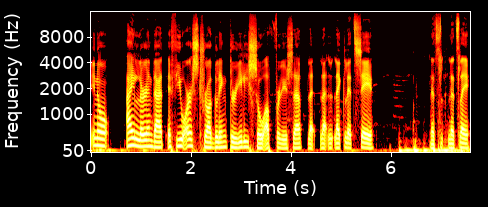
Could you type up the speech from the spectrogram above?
You know, I learned that if you are struggling to really show up for yourself, like, like, like let's say, let's let's say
